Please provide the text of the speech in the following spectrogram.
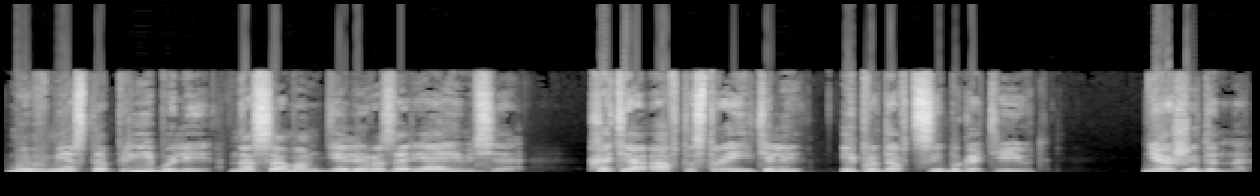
мы вместо прибыли на самом деле разоряемся, хотя автостроители и продавцы богатеют. Неожиданно,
